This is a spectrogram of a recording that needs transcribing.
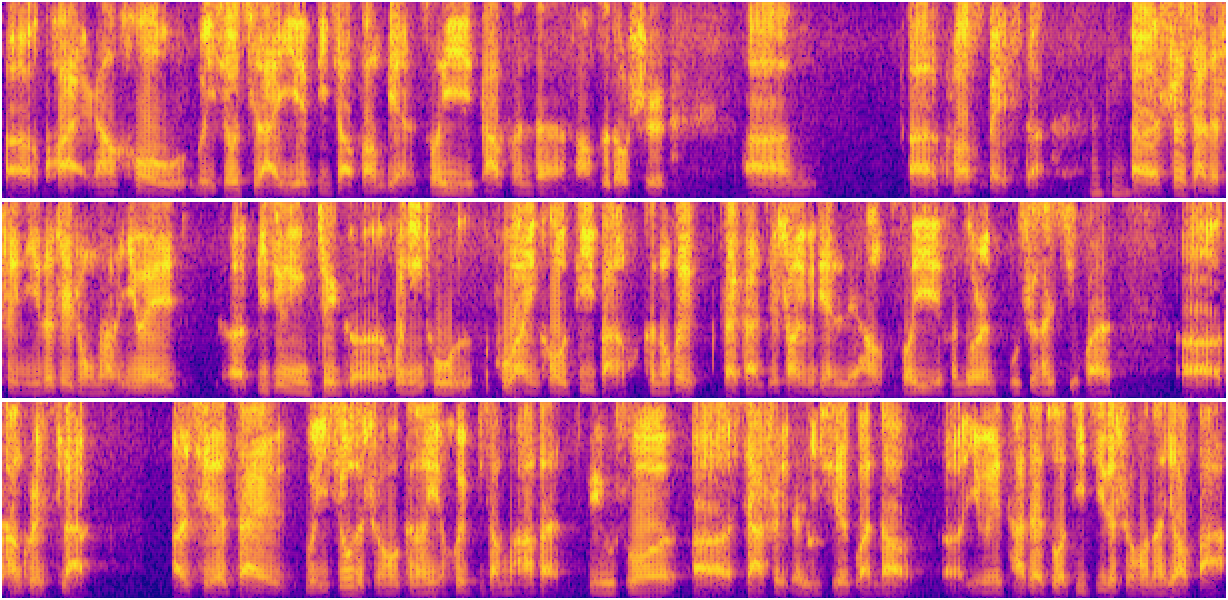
呃，快，然后维修起来也比较方便，所以大部分的房子都是，呃，呃，cross base 的。OK。呃，剩下的水泥的这种呢，因为呃，毕竟这个混凝土铺完以后，地板可能会在感觉上有一点凉，所以很多人不是很喜欢呃 concrete slab，而且在维修的时候可能也会比较麻烦，比如说呃下水的一些管道，呃，因为他在做地基的时候呢，要把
